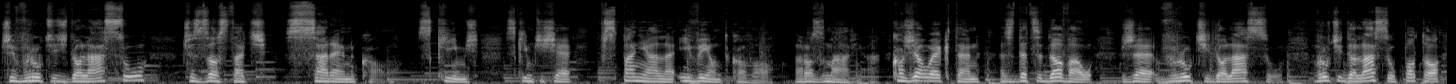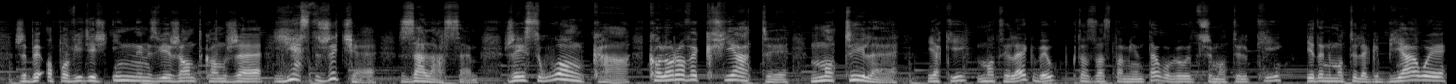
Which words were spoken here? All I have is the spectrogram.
czy wrócić do lasu, czy zostać z sarenką? Z kimś, z kim ci się wspaniale i wyjątkowo rozmawia. Koziołek ten zdecydował, że wróci do lasu. Wróci do lasu po to, żeby opowiedzieć innym zwierzątkom, że jest życie za lasem, że jest łąka, kolorowe kwiaty, motyle. Jaki motylek był? Kto z Was pamiętał? Bo były trzy motylki. Jeden motylek biały,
